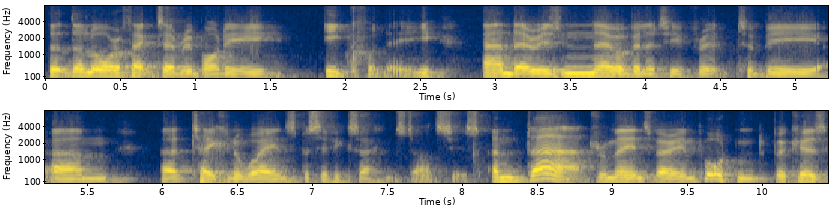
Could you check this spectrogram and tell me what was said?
that the law affects everybody equally, and there is no ability for it to be um, uh, taken away in specific circumstances. And that remains very important because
